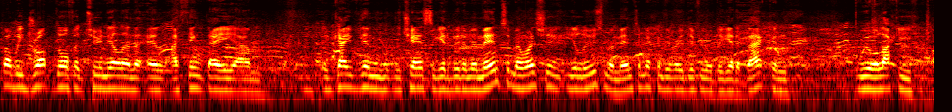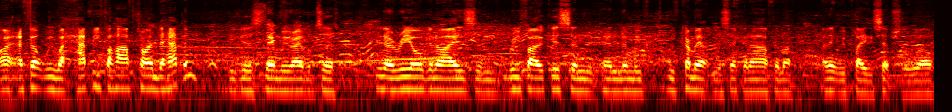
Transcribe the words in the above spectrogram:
but we dropped off at 2 0, and, and I think they. Um, it gave them the chance to get a bit of momentum. And once you, you lose momentum, it can be very difficult to get it back. And we were lucky. I, I felt we were happy for half time to happen because then we were able to, you know, reorganise and refocus. And, and then we've, we've come out in the second half, and I, I think we played exceptionally well.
